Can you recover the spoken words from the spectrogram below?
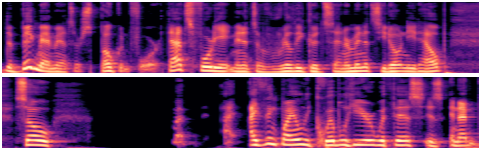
the big man minutes are spoken for. That's 48 minutes of really good center minutes. You don't need help. So I, I think my only quibble here with this is, and I'm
